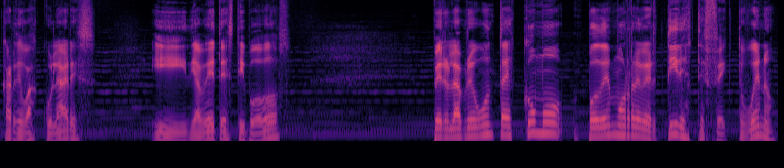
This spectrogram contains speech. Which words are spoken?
cardiovasculares y diabetes tipo 2. Pero la pregunta es cómo podemos revertir este efecto. Bueno,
